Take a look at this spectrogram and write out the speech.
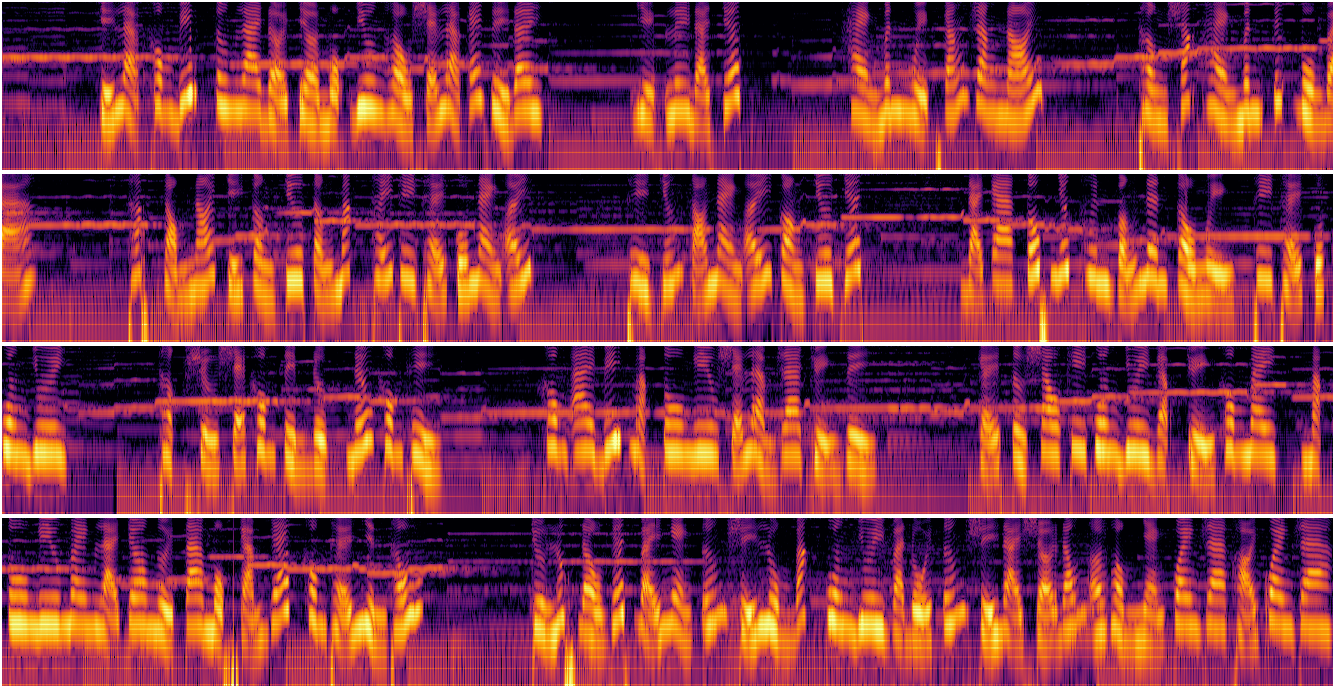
Chỉ là không biết tương lai đợi chờ một dương hầu sẽ là cái gì đây. Diệp Ly đã chết. Hàng Minh Nguyệt cắn răng nói. Thần sắc Hàng Minh tiếc buồn bã. Thấp giọng nói chỉ cần chưa tận mắt thấy thi thể của nàng ấy thì chứng tỏ nàng ấy còn chưa chết. Đại ca, tốt nhất huynh vẫn nên cầu nguyện thi thể của quân Duy. Thật sự sẽ không tìm được, nếu không thì Không ai biết mặt tu nghiêu sẽ làm ra chuyện gì. Kể từ sau khi quân Duy gặp chuyện không may, Mặt tu nghiêu mang lại cho người ta một cảm giác không thể nhìn thấu. Trừ lúc đầu giết 7.000 tướng sĩ lùng bắt quân Duy và đuổi tướng sĩ đại sở đóng ở Hồng Nhạn quan ra khỏi quan ra,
